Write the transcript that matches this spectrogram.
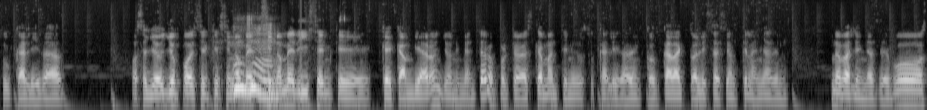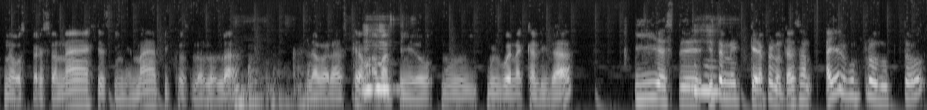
su calidad. O sea, yo, yo puedo decir que si no me, Ujú. si no me dicen que, que cambiaron, yo ni me entero, porque la verdad es que ha mantenido su calidad en- con cada actualización que le añaden nuevas líneas de voz, nuevos personajes, cinemáticos, bla, bla, bla. La verdad es que ha, ha Ujú. mantenido muy, muy buena calidad. Y este, yo también quería preguntar, Sam, ¿hay algún producto,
